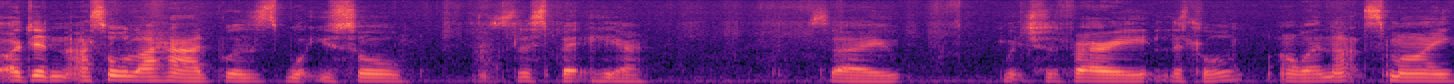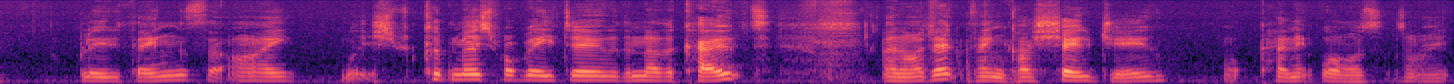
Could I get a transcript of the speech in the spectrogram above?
I didn't, that's all I had was what you saw. It's this bit here. So, which was very little. Oh, and that's my blue things that I, which could most probably do with another coat. And I don't think I showed you what pen it was. Sorry,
